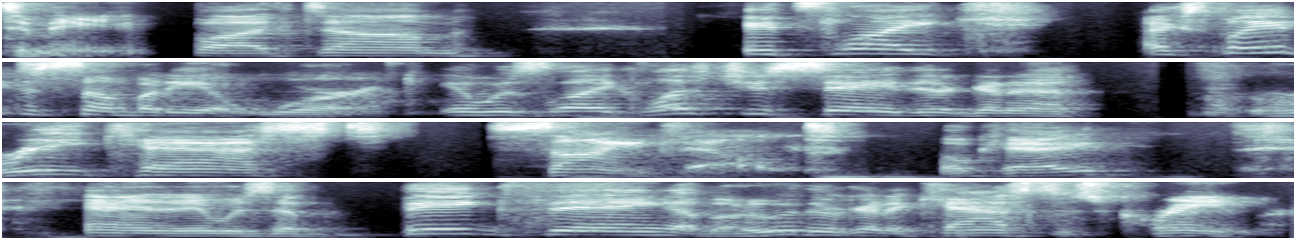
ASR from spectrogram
to me. But um, it's like, I explained it to somebody at work. It was like, let's just say they're going to recast Seinfeld, okay? And it was a big thing about who they're going to cast as Kramer.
